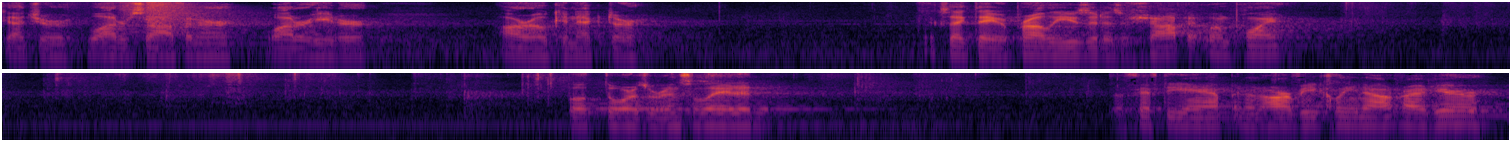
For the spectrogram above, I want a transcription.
Got your water softener, water heater, RO connector. Looks like they would probably use it as a shop at one point. Both doors are insulated. The 50 amp and an RV clean out right here.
